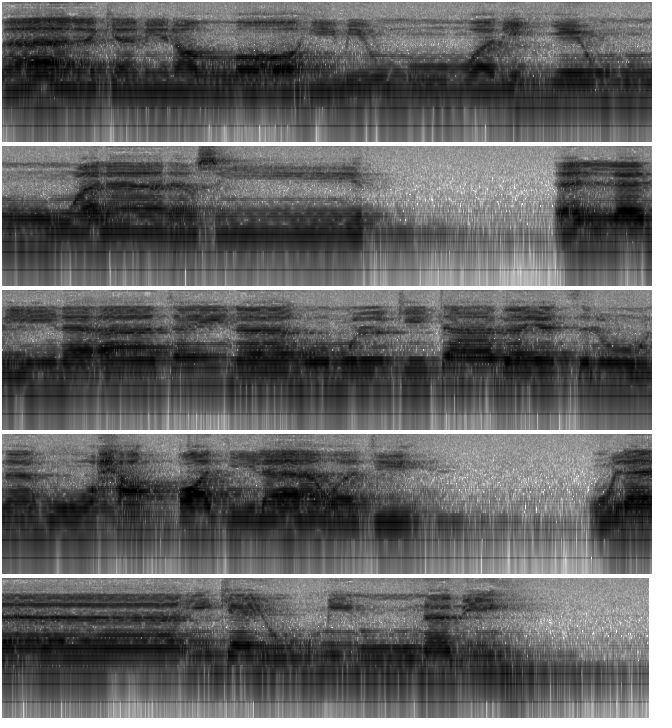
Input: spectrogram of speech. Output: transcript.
ما لك من الله من ولي ولا نصير. الذين آتيناهم الكتاب يتلونه حق تلاوته. أولئك يؤمنون به.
